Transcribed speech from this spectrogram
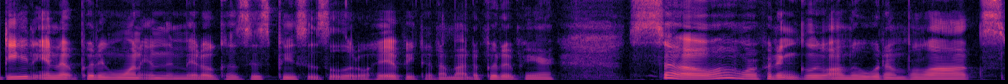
did end up putting one in the middle because this piece is a little heavy that I'm about to put up here. So we're putting glue on the wooden blocks,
